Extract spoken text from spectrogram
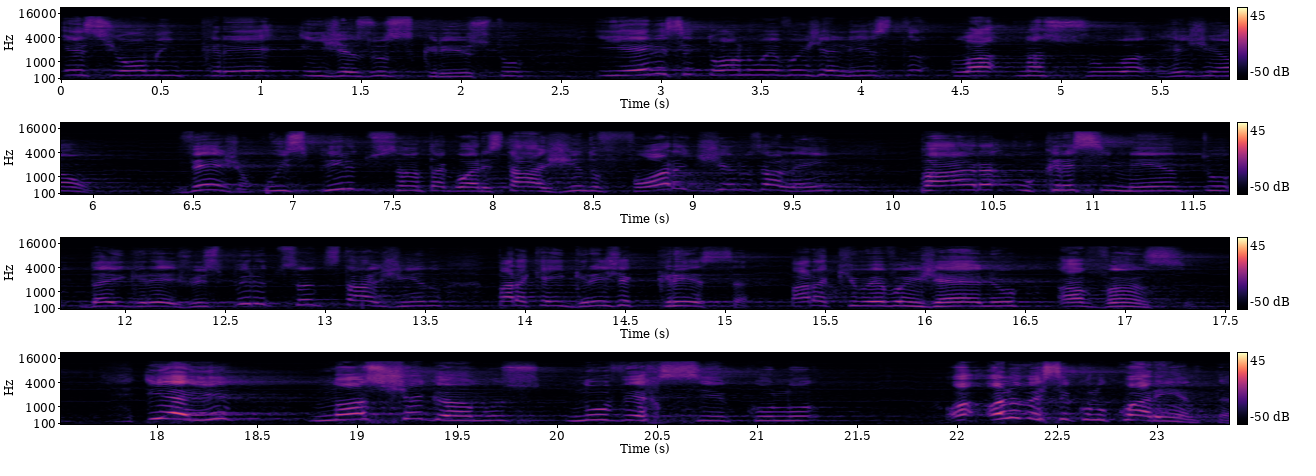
esse homem crê em Jesus Cristo e ele se torna um evangelista lá na sua região. Vejam, o Espírito Santo agora está agindo fora de Jerusalém para o crescimento da igreja. O Espírito Santo está agindo para que a igreja cresça, para que o evangelho avance. E aí, nós chegamos no versículo, olha o versículo 40.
